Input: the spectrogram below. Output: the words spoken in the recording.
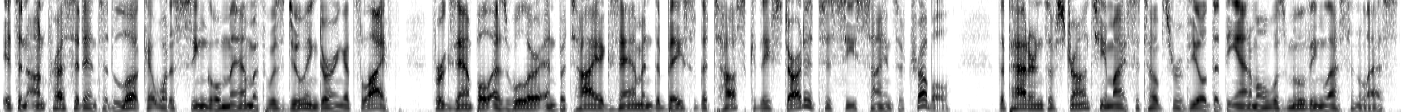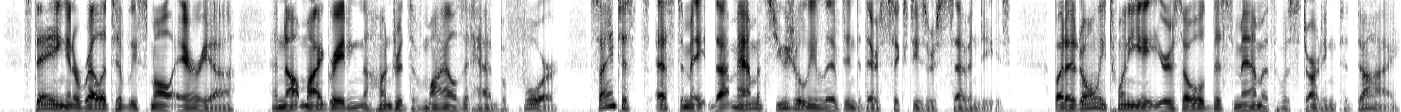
it's an unprecedented look at what a single mammoth was doing during its life. For example, as Wooller and Bataille examined the base of the tusk, they started to see signs of trouble. The patterns of strontium isotopes revealed that the animal was moving less and less, staying in a relatively small area, and not migrating the hundreds of miles it had before. Scientists estimate that mammoths usually lived into their 60s or 70s, but at only 28 years old, this mammoth was starting to die.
